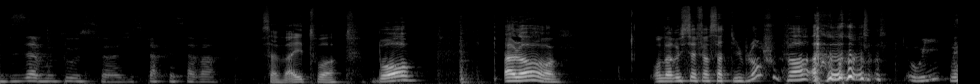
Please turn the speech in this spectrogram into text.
Bisous à vous tous, euh, j'espère que ça va. Ça va et toi? Bon, alors, on a réussi à faire sa tenue blanche ou pas? Oui, je,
